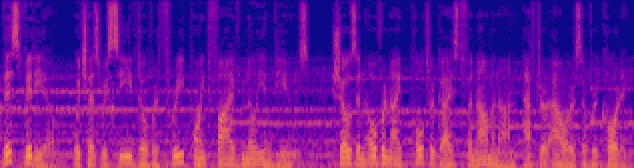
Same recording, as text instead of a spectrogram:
This video, which has received over 3.5 million views, shows an overnight poltergeist phenomenon after hours of recording.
